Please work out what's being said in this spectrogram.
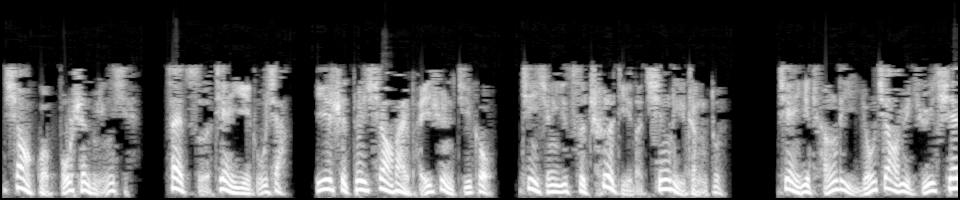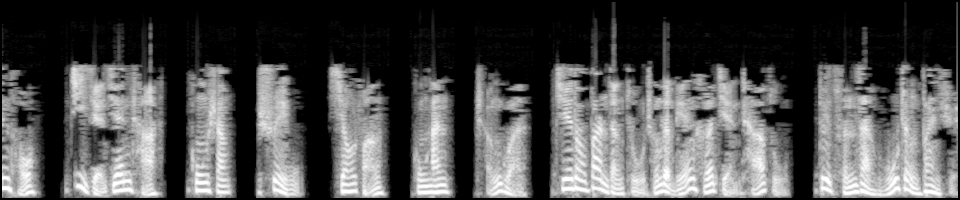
效果不甚明显。在此建议如下：一是对校外培训机构。进行一次彻底的清理整顿，建议成立由教育局牵头、纪检监察、工商、税务、消防、公安、城管、街道办等组成的联合检查组，对存在无证办学、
